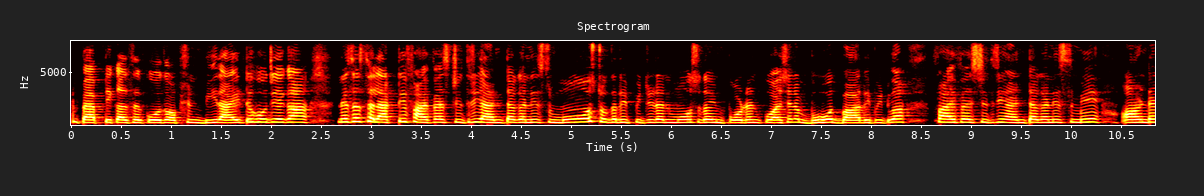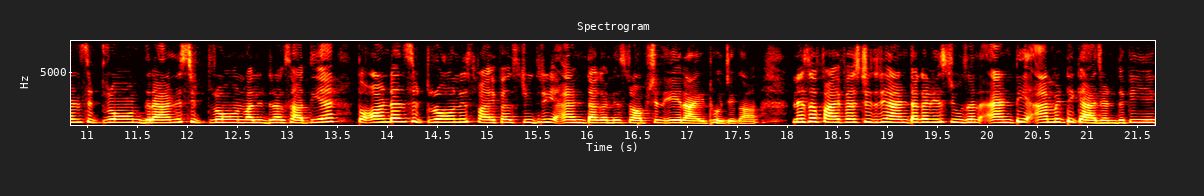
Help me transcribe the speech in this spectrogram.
Peptic ulcer cause option B right हो जाएगा। Next selective five S T three antagonist most of the repeated and most of the important question है बहुत बार रिपीट हुआ। Five S T three antagonist में ऑनडन सिट्रोन ग्रानिसिट्रोन वाली ड्रग्स आती है तो ondansetron is five S T three antagonist option A right हो जाएगा। Next five S T three antagonist use an anti emetic agent देखिए ये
